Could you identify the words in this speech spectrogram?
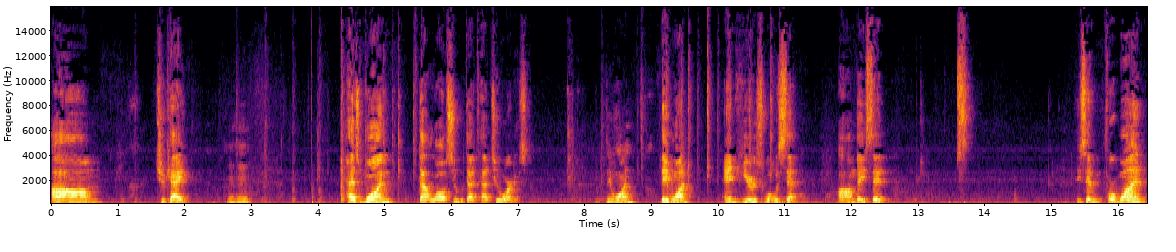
um, 2K mm-hmm. has won that lawsuit with that tattoo artist. They won? They won, and here's what was said. Um, they said, they said for one,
